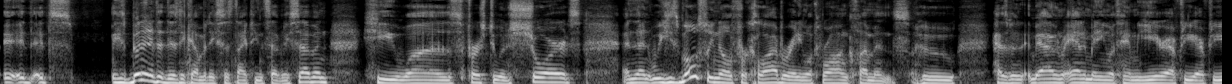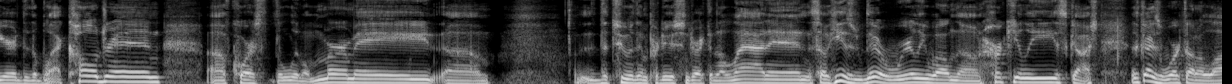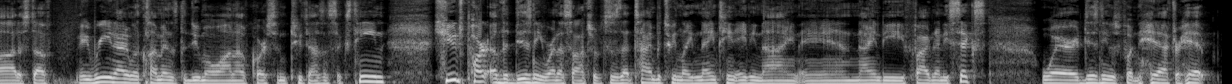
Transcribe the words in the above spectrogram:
it, it's he's been at the Disney company since 1977. He was first doing shorts, and then he's mostly known for collaborating with Ron Clements, who has been animating with him year after year after year. Did the Black Cauldron, uh, of course, the Little Mermaid. Um, the two of them produced and directed Aladdin. So he's they're really well known. Hercules, gosh, this guy's worked on a lot of stuff. He reunited with Clements to do Moana, of course, in 2016. Huge part of the Disney Renaissance, which is that time between like 1989 and 95, 96, where Disney was putting hit after hit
